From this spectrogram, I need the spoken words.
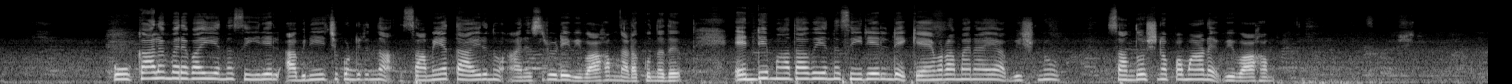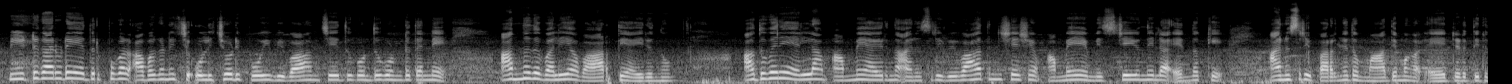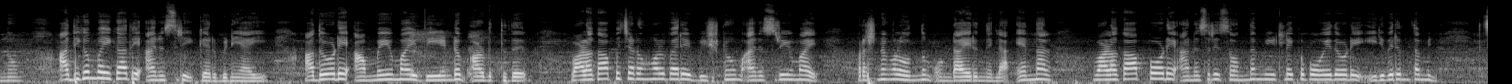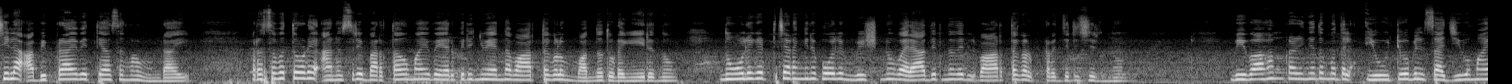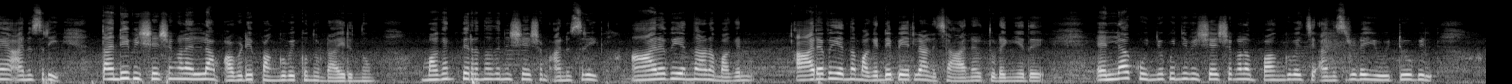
പൂക്കാലം വരവായി എന്ന സീരിയൽ അഭിനയിച്ചു കൊണ്ടിരുന്ന സമയത്തായിരുന്നു അനുസരിയുടെ വിവാഹം നടക്കുന്നത്. എന്റെ മാതാവ് എന്ന സീരിയലിന്റെ ക്യാമറാമാനായ വിഷ്ണു സന്തോഷിനൊപ്പമാണ് വിവാഹം. വീട്ടുകാരുടെ എതിർപ്പുകൾ അവഗണിച്ച് ഒളിച്ചോടിപ്പോയി വിവാഹം ചെയ്തുകൊണ്ടുകൊണ്ട് തന്നെ അന്നത് വലിയ വാർത്തയായിരുന്നു. അതുവരെ എല്ലാം അമ്മയായിരുന്ന അനുശ്രീ വിവാഹത്തിന് ശേഷം അമ്മയെ മിസ് ചെയ്യുന്നില്ല എന്നൊക്കെ അനുശ്രീ പറഞ്ഞതും മാധ്യമങ്ങൾ ഏറ്റെടുത്തിരുന്നു. അധികം വൈകാതെ അനുശ്രീ ഗർഭിണിയായി. അതോടെ അമ്മയുമായി വീണ്ടും അടുത്തത്. വളകാപ്പ് ചടങ്ങുകൾ വരെ വിഷ്ണുവും അനുശ്രീയുമായി പ്രശ്നങ്ങളൊന്നും ഉണ്ടായിരുന്നില്ല. എന്നാൽ വളകാപ്പോടെ അനുശ്രീ സ്വന്തം വീട്ടിലേക്ക് പോയതോടെ ഇരുവരും തമ്മിൽ ചില അഭിപ്രായ വ്യത്യാസങ്ങളും ഉണ്ടായി. പ്രസവത്തോടെ അനുശ്രീ ഭർത്താവുമായി വേർപിരിഞ്ഞു എന്ന വാർത്തകളും വന്നു തുടങ്ങിയിരുന്നു. നൂലുകെട്ട് ചടങ്ങിന് പോലും വിഷ്ണു വരാതിരുന്നതിൽ വാർത്തകൾ പ്രചരിച്ചിരുന്നു. വിവാഹം കഴിഞ്ഞതു മുതൽ യൂട്യൂബിൽ സജീവമായ അനുശ്രീ തന്റെ വിശേഷങ്ങളെല്ലാം അവിടെ പങ്കുവെക്കുന്നുണ്ടായിരുന്നു. മകൻ പിറന്നതിന് ശേഷം അനുശ്രീ ആരവ് എന്നാണ് മകൻ ആരവ് എന്ന മകന്റെ പേരിലാണ് ചാനൽ തുടങ്ങിയത്. എല്ലാ കുഞ്ഞു കുഞ്ഞു വിശേഷങ്ങളും പങ്കുവെച്ച് അനുശ്രീയുടെ യൂട്യൂബിൽ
